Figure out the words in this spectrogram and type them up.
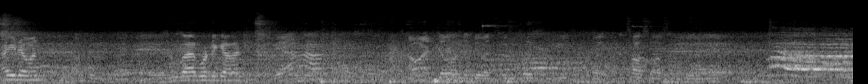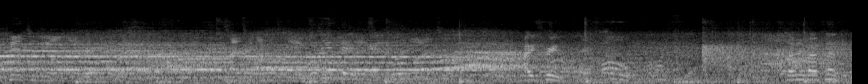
How you doing? I'm glad we're together. Yeah. I want Dylan to do it too. Play some music, but it's also us doing it. We can't do the all nighter. Besides, I'm not playing with it. If we wanted to. Ice cream. Oh, 75 cents.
